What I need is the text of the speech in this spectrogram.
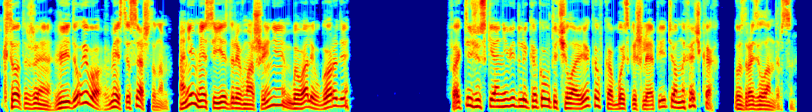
кто-то же видел его вместе с Эштоном. Они вместе ездили в машине, бывали в городе». «Фактически они видели какого-то человека в ковбойской шляпе и темных очках», — возразил Андерсон.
